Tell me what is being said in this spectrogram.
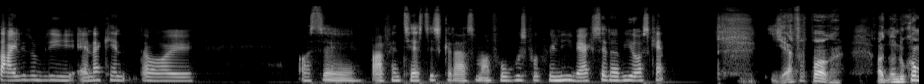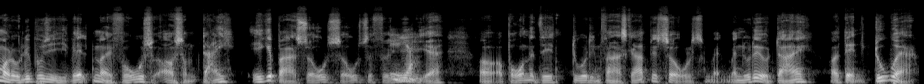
dejligt at blive anerkendt, og øh, også øh, bare fantastisk, at der er så meget fokus på kvindelige iværksættere, vi også kan. Ja, for pokker. Og nu kommer du lige pludselig i vælten og i fokus, og som dig. Ikke bare Souls, Souls selvfølgelig, ja. Ja. Og, og på grund af det, du og din far har skabt Souls. Men, men nu er det jo dig og den du er,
